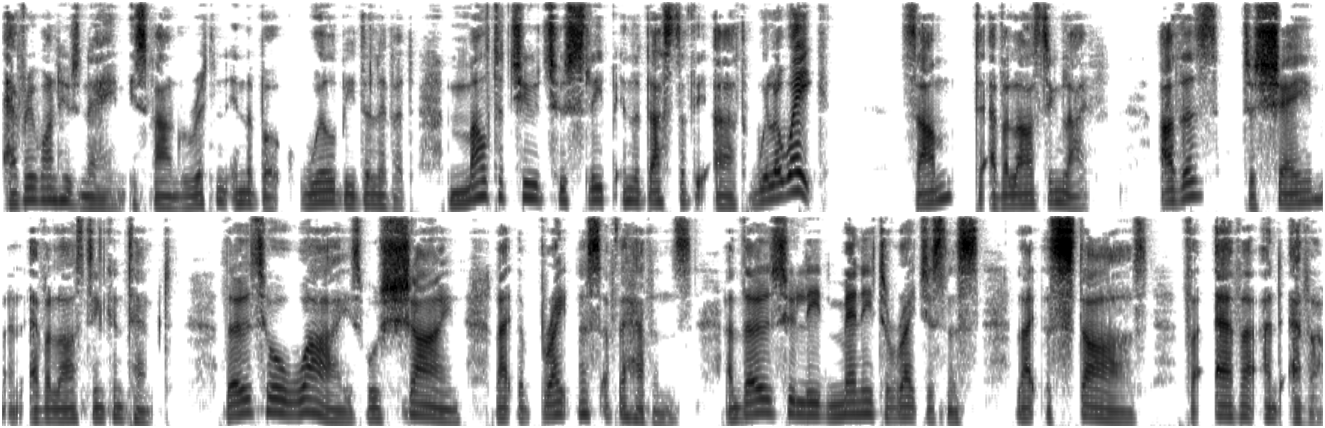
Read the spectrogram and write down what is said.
everyone whose name is found written in the book, will be delivered. Multitudes who sleep in the dust of the earth will awake, some to everlasting life, others to shame and everlasting contempt. Those who are wise will shine like the brightness of the heavens, and those who lead many to righteousness like the stars for ever and ever.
